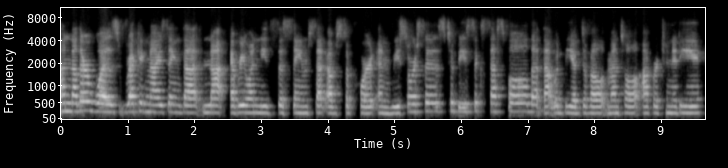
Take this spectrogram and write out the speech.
Another was recognizing that not everyone needs the same set of support and resources to be successful, that that would be a developmental opportunity.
